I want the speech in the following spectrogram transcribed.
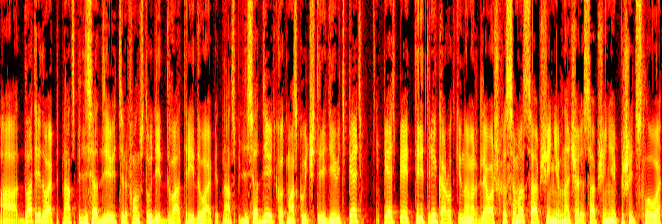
232-1559, телефон в студии 232-1559, код Москвы 495, 5533, короткий номер для ваших смс-сообщений. В начале сообщения пишите слово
